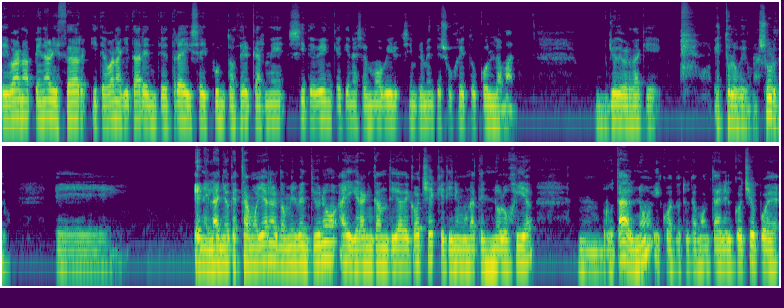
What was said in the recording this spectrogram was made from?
te van a penalizar y te van a quitar entre 3 y 6 puntos del carné si te ven que tienes el móvil simplemente sujeto con la mano. Yo de verdad que esto lo veo un absurdo. Eh, en el año que estamos ya, en el 2021, hay gran cantidad de coches que tienen una tecnología mm, brutal, ¿no? Y cuando tú te montas en el coche, pues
